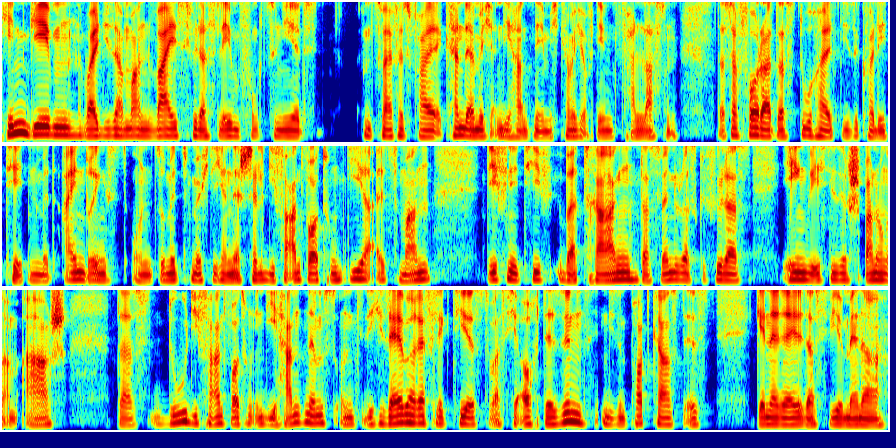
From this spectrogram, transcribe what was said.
hingeben, weil dieser Mann weiß, wie das Leben funktioniert im Zweifelsfall kann der mich an die Hand nehmen, ich kann mich auf den verlassen. Das erfordert, dass du halt diese Qualitäten mit einbringst und somit möchte ich an der Stelle die Verantwortung dir als Mann definitiv übertragen, dass wenn du das Gefühl hast, irgendwie ist diese Spannung am Arsch, dass du die Verantwortung in die Hand nimmst und dich selber reflektierst, was hier auch der Sinn in diesem Podcast ist. Generell, dass wir Männer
